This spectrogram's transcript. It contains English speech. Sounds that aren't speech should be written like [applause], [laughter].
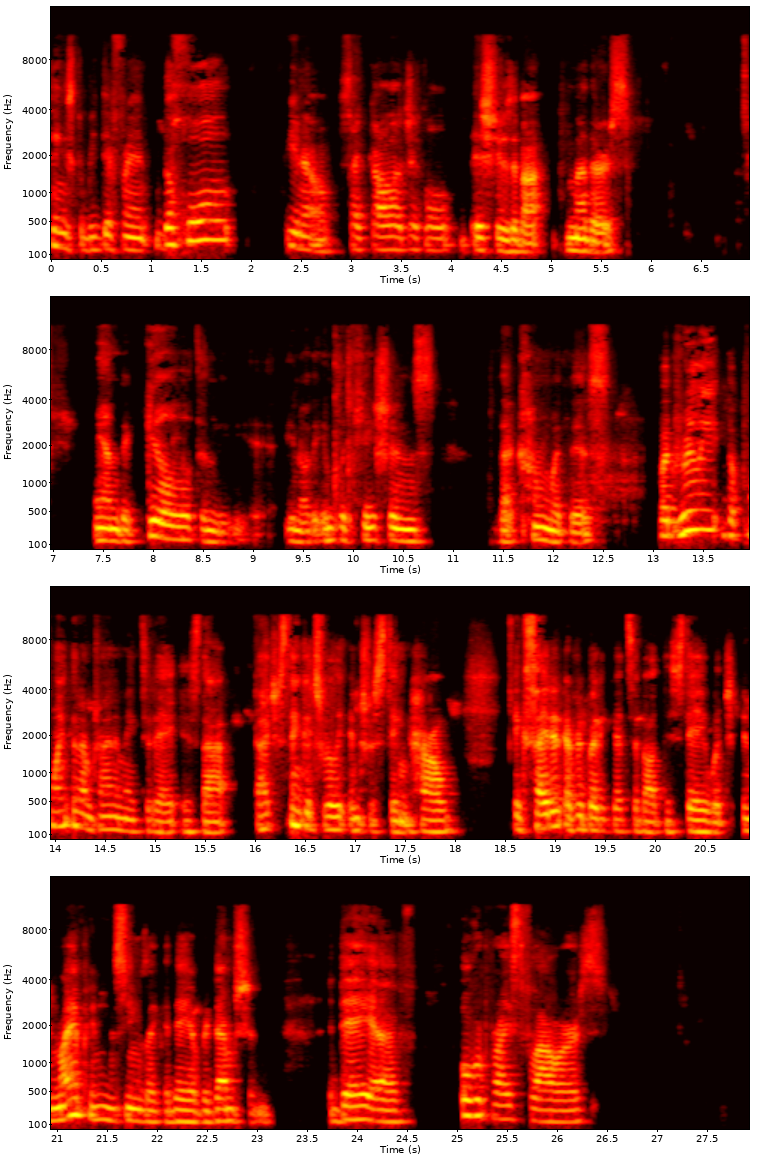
things could be different. The whole, you know, psychological issues about mothers and the guilt and the, you know, the implications that come with this. But really, the point that I'm trying to make today is that I just think it's really interesting how excited everybody gets about this day, which, in my opinion, seems like a day of redemption, a day of overpriced flowers,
